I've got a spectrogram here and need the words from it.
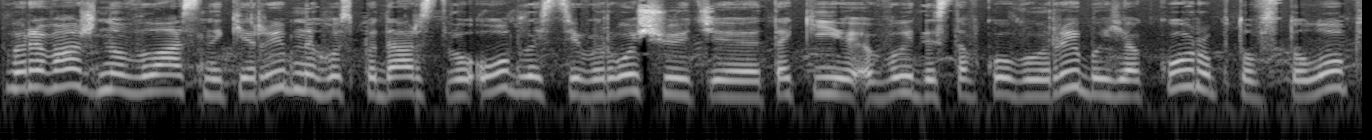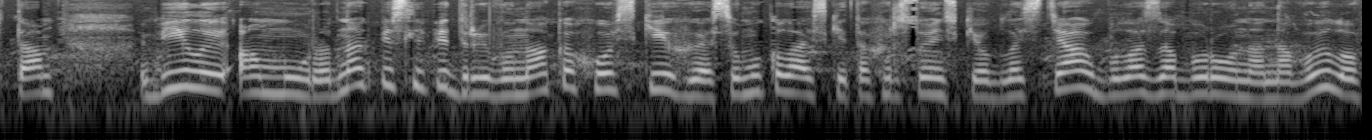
Переважно власники рибних господарств області вирощують е, такі види ставкової риби, як короб, товстолоб та білий амур. Однак після підриву на Каховській ГЕС у Миколаївській та Херсонській областях була заборона на вилов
